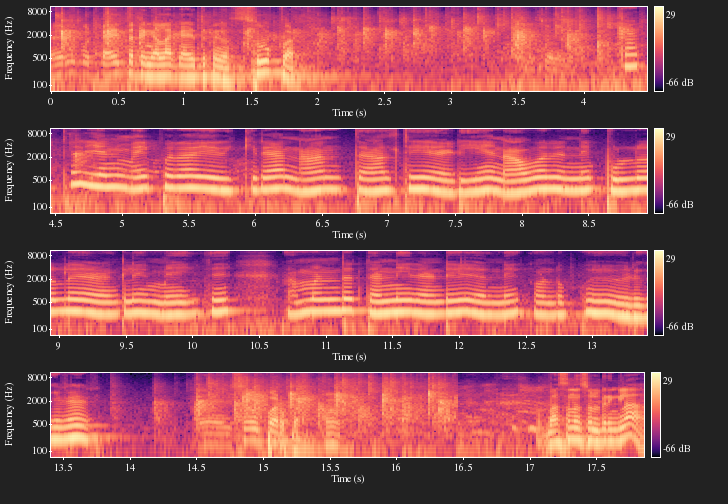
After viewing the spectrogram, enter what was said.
வெரி குட் கை தட்டுங்க எல்லாம் கை தட்டுங்க. சூப்பர் கர்த்தர் என் மெய்ப்பராய் இருக்கிறார் நான் தாழ்த்தி அடியேன். அவர் என்னை புல்லுள்ள இடங்களை மேய்த்து அமர்ந்த தண்ணீர் அண்டில் என்னை கொண்டு போய் விடுகிறார். சூப்பர்ப்பா வசனம் சொல்றீங்களா?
